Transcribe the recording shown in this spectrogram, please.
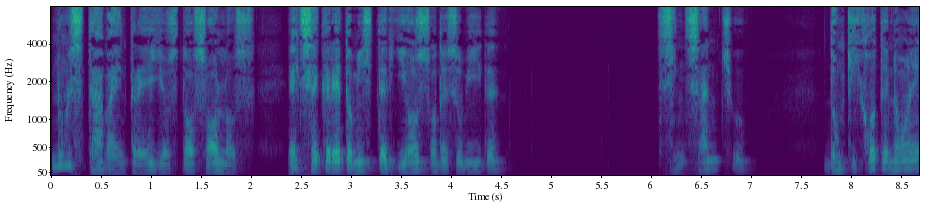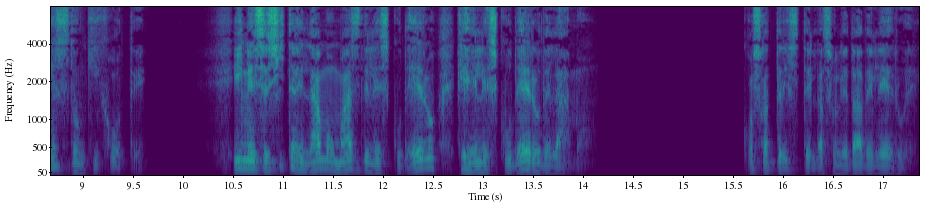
¿No estaba entre ellos dos solos el secreto misterioso de su vida? Sin Sancho, Don Quijote no es Don Quijote, y necesita el amo más del escudero que el escudero del amo. Cosa triste la soledad del héroe,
